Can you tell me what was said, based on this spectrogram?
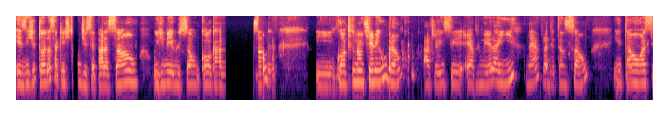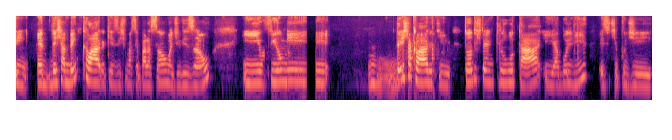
existe toda essa questão de separação, os negros são colocados né? e enquanto não tinha nenhum branco, a Tracy é a primeira a ir, né, para detenção. Então, assim, é deixar bem claro que existe uma separação, uma divisão, e o filme deixa claro que todos têm que lutar e abolir esse tipo de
